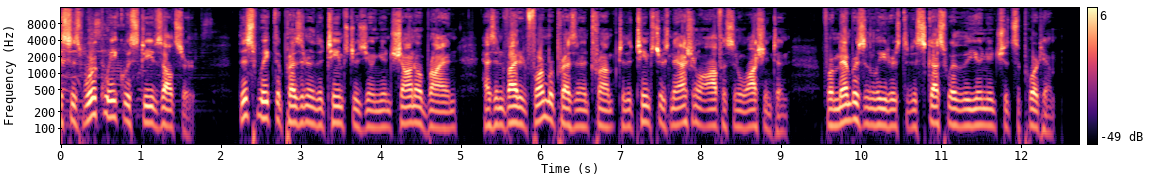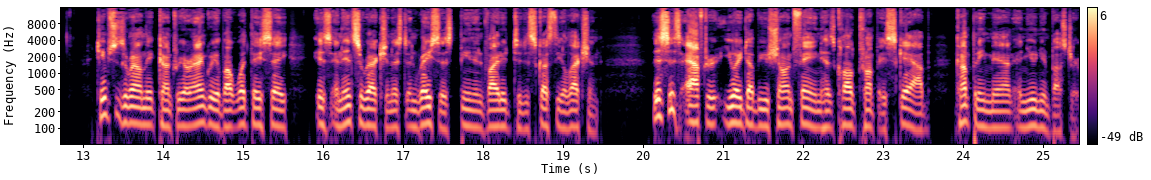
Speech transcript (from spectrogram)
This is Work Week with Steve Zeltzer. This week, the president of the Teamsters Union, Sean O'Brien, has invited former President Trump to the Teamsters National Office in Washington for members and leaders to discuss whether the union should support him. Teamsters around the country are angry about what they say is an insurrectionist and racist being invited to discuss the election. This is after UAW Shawn Fain has called Trump a scab, company man, and union buster.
